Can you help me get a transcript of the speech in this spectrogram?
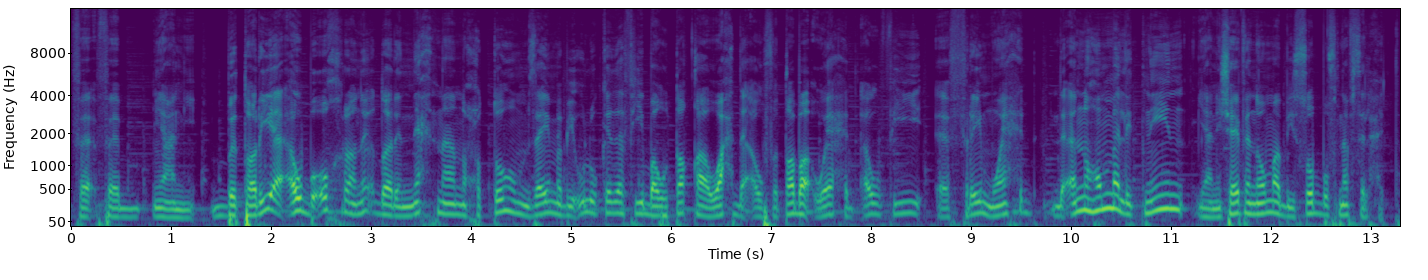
ف, ف يعني بطريقة أو بأخرى نقدر إن إحنا نحطهم زي ما بيقولوا كده في بوتقة واحدة أو في طبق واحد أو في فريم واحد. لأن هما الاتنين يعني شايف إن هما بيصبوا في نفس الحتة.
